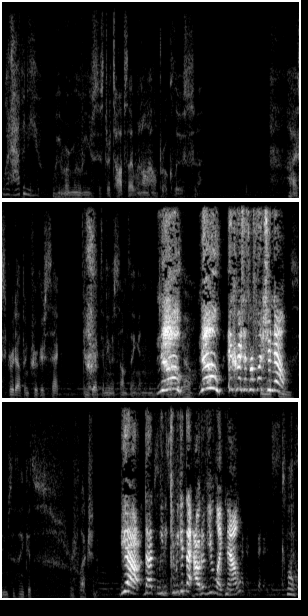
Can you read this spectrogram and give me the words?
What happened to you? We were moving your sister topside when all hell broke loose. Uh, I screwed up and Kruger's sec injected me with something and... No! Go. No! Icarus has reflection now! Seems to think it's reflection. Yeah, that we can we get that out of you like now? Come on.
